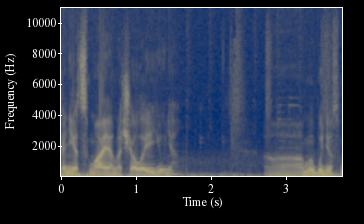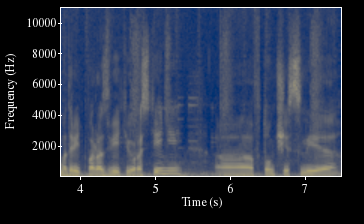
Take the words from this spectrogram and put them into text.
конец мая, начало июня. А, Мы будем смотреть по развитию растений, в том числе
